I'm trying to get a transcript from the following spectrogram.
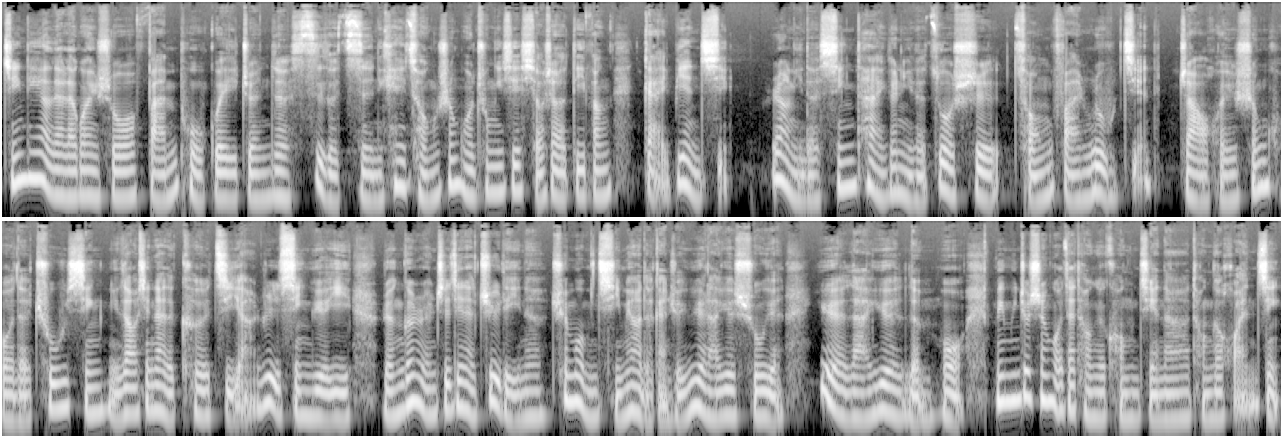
今天要聊聊关于说“返璞归真”这四个字，你可以从生活中一些小小的地方改变起，让你的心态跟你的做事从繁入简，找回生活的初心。你知道现在的科技啊，日新月异，人跟人之间的距离呢，却莫名其妙的感觉越来越疏远，越来越冷漠。明明就生活在同一个空间啊，同一个环境，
